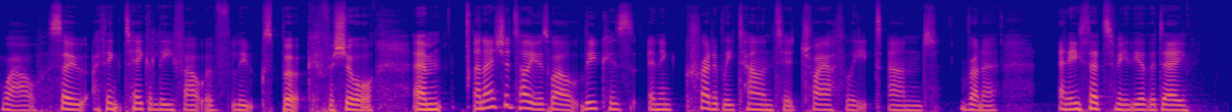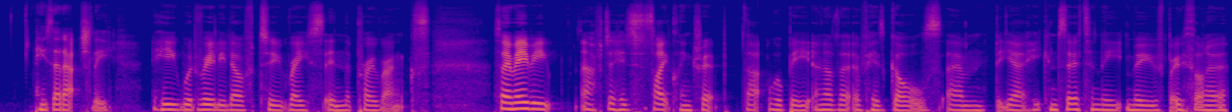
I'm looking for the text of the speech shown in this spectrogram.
wow. So I think take a leaf out of Luke's book for sure. Um, and I should tell you as well, Luke is an incredibly talented triathlete and runner. And he said to me the other day, he said actually he would really love to race in the pro ranks. So maybe after his cycling trip, that will be another of his goals. Um, but yeah, he can certainly move both on a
